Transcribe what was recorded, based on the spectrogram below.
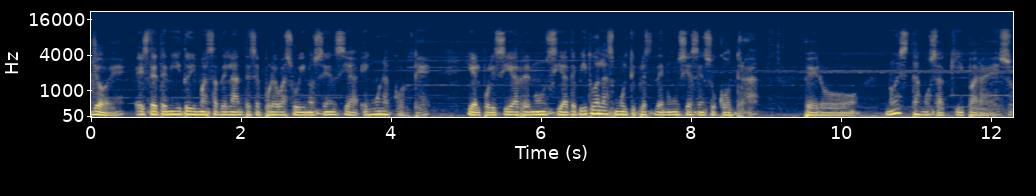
Joe es detenido y más adelante se prueba su inocencia en una corte y el policía renuncia debido a las múltiples denuncias en su contra. Pero no estamos aquí para eso.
